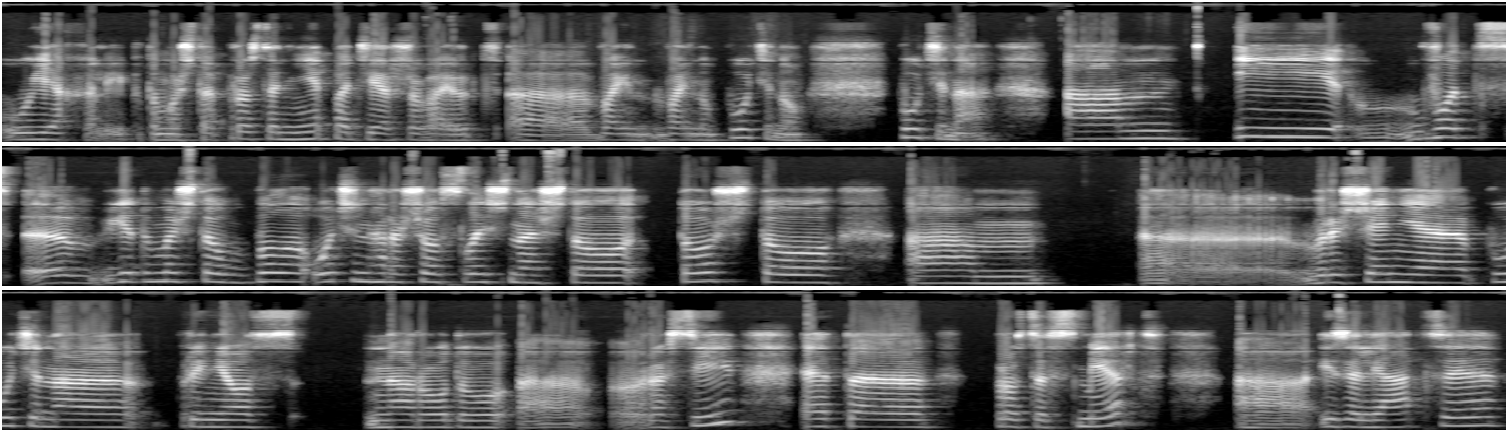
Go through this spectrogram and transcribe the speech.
уехали, потому что просто не поддерживают э, войну Путину, Путина. И вот я думаю, что было очень хорошо слышно, что то, что решение Путина принес народу России, это просто смерть, а, изоляция,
